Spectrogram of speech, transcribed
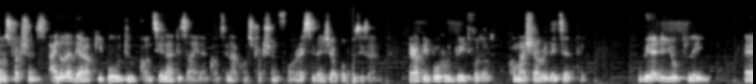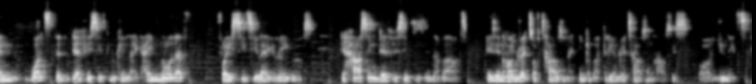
constructions. I know that there are people who do container design and container construction for residential purposes, and there are people who do it for the commercial related thing. Where do you play, and what's the deficit looking like? I know that for a city like Lagos, the housing deficit is in about is in hundreds of thousands. I think about 300,000 houses or units,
